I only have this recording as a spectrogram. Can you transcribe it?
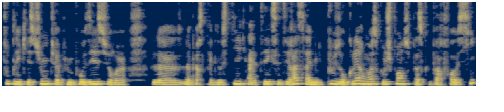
toutes les questions que tu as pu me poser sur euh, la, personne agnostique, athée, etc. Ça a mis plus au clair, moi, ce que je pense, parce que parfois aussi,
